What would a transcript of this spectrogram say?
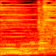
मन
